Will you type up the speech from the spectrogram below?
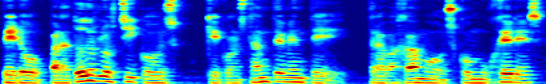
Pero para todos los chicos que constantemente trabajamos con mujeres,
